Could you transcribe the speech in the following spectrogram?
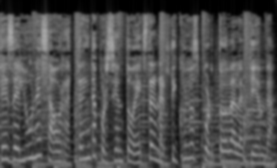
Desde el lunes ahorra 30% extra en artículos por toda la tienda.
